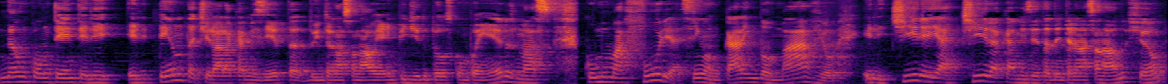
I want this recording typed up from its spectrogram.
Não contente, ele, ele tenta tirar a camiseta do Internacional e é impedido pelos companheiros, mas como uma fúria, assim, um cara indomável, ele tira e atira a camiseta do Internacional no chão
